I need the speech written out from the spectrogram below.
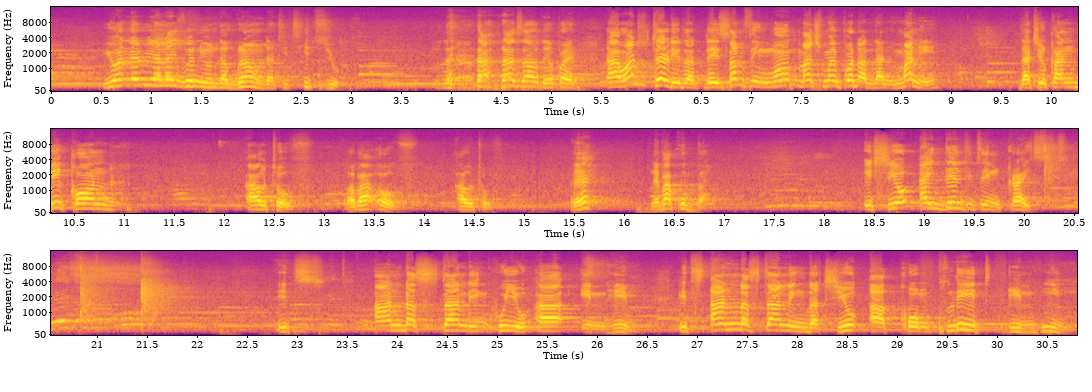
You only realize when you're on the ground that it hits you. That- that's how they operate. Now, I want to tell you that there is something more, much more important than money that you can be conned out of, or of, out of. Eh? Never. It's your identity in Christ. It's understanding who you are in Him. It's understanding that you are complete in Him.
